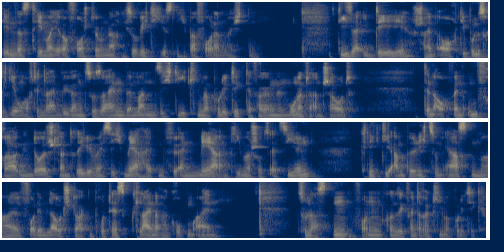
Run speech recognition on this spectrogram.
denen das Thema ihrer Vorstellung nach nicht so wichtig ist, nicht überfordern möchten. Dieser Idee scheint auch die Bundesregierung auf den Leim gegangen zu sein, wenn man sich die Klimapolitik der vergangenen Monate anschaut. Denn auch wenn Umfragen in Deutschland regelmäßig Mehrheiten für ein Mehr an Klimaschutz erzielen, knickt die Ampel nicht zum ersten Mal vor dem lautstarken Protest kleinerer Gruppen ein. Zulasten von konsequenterer Klimapolitik.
